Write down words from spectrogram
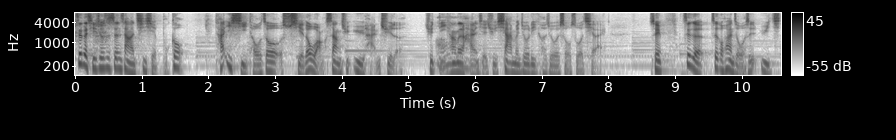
这个其实就是身上的气血不够，她一洗头之后，血都往上去御寒去了，去抵抗那个寒邪去，下面就立刻就会收缩起来。所以这个这个患者，我是预期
